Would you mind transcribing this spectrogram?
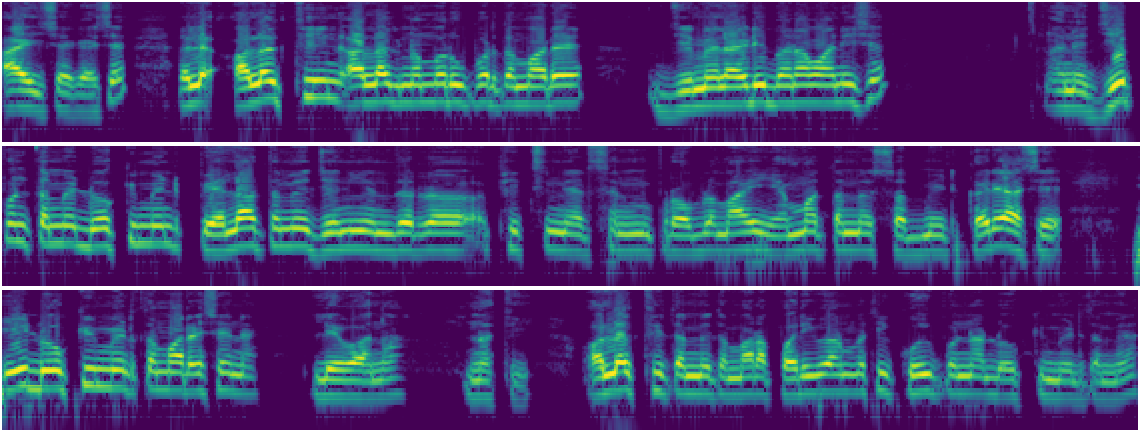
આવી શકે છે. એટલે અલગથી અલગ નંબર ઉપર તમારે જીમેલ આઈડી બનાવવાની છે. અને જે પણ તમે ડોક્યુમેન્ટ પહેલાં તમે જેની અંદર ફિક્સ એક્શનમાં પ્રોબ્લેમ આવી એમાં તમે સબમિટ કર્યા છે, એ ડોક્યુમેન્ટ તમારે છે ને લેવાના નથી. અલગથી તમે તમારા પરિવારમાંથી કોઈ પણના ડોક્યુમેન્ટ તમે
